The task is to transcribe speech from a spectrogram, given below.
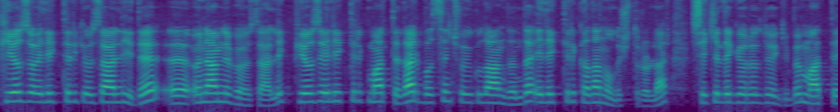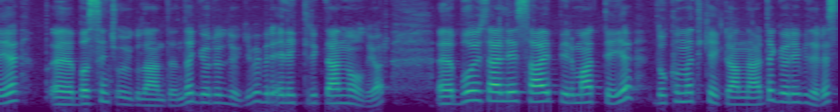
piyozoelektrik özelliği de e, önemli bir özellik. Piyozoelektrik maddeler basınç uygulandığında elektrik alan oluştururlar. Şekilde görüldüğü gibi maddeye e, basınç uygulandığında görüldüğü gibi bir elektriklenme oluyor. E, bu özelliğe sahip bir maddeyi dokunmatik ekranlarda görebiliriz.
